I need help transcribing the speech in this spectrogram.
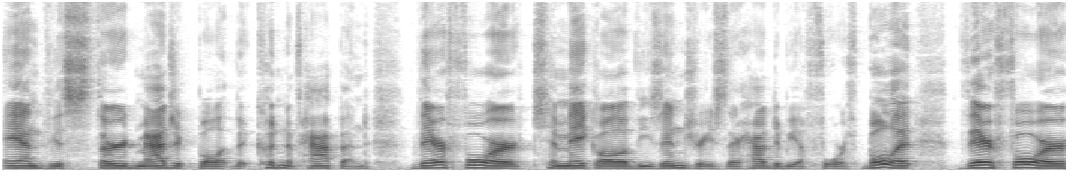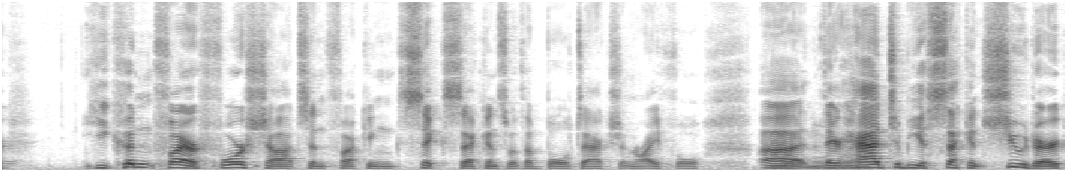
and this third magic bullet that couldn't have happened. Therefore to make all of these injuries there had to be a fourth bullet. Therefore he couldn't fire four shots in fucking six seconds with a bolt action rifle. Uh, there had to be a second shooter.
